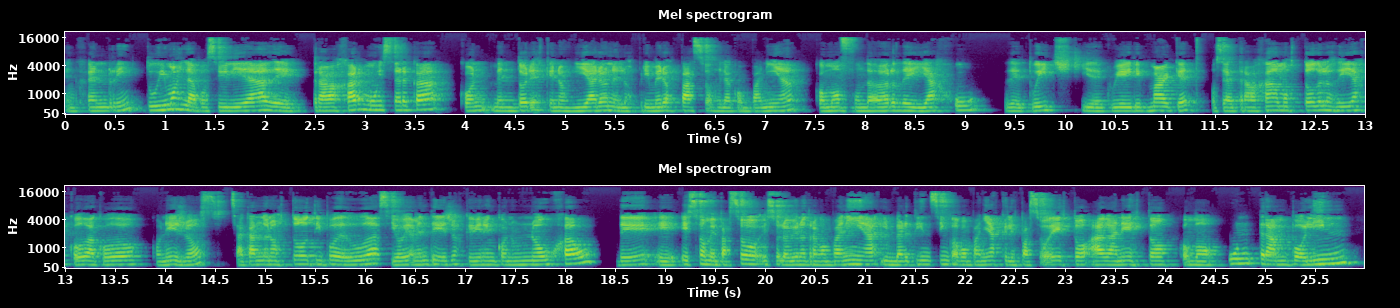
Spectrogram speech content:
en Henry, tuvimos la posibilidad de trabajar muy cerca con mentores que nos guiaron en los primeros pasos de la compañía. Como fundador de Yahoo, de Twitch y de Creative Market. O sea, trabajábamos todos los días codo a codo con ellos, sacándonos todo tipo de dudas y obviamente ellos que vienen con un know-how de eh, eso me pasó, eso lo vi en otra compañía, invertí en cinco compañías que les pasó esto, hagan esto, como un trampolín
